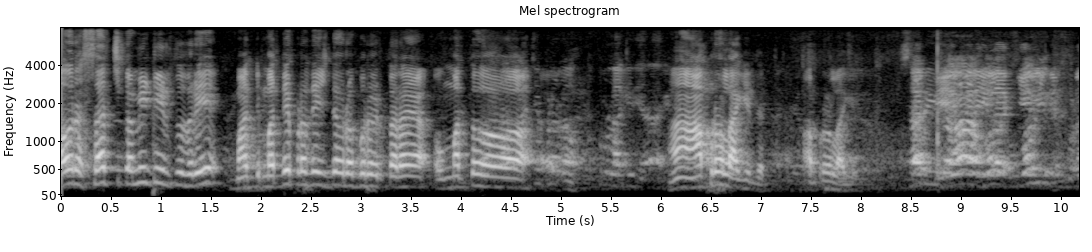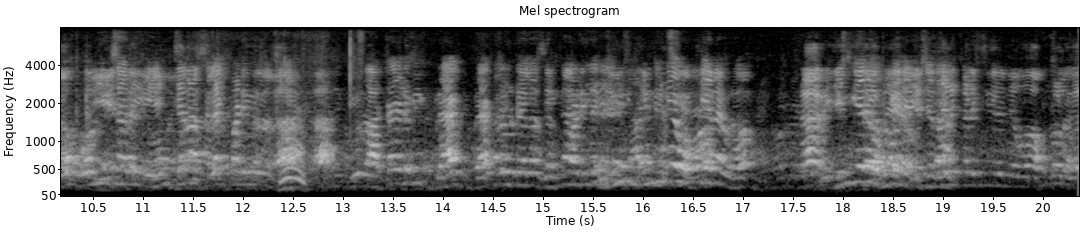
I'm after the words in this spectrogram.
ಅವ್ರ ಸರ್ಚ್ ಕಮಿಟಿ ಇರ್ತದ್ರಿ. ಮಧ್ಯ ಮಧ್ಯಪ್ರದೇಶದವ್ರೊಬ್ಬರು ಇರ್ತಾರೆ. ಮತ್ತು ಹಾಂ ಅಪ್ರೂವಲ್ ಆಗಿದೆ ಅಪ್ರೂವಲ್ ಆಗಿದೆ ಸರ್ ಈಗ ಇಲಾಖೆಯಲ್ಲಿ ಕೂಡ ಹೋಗಿ ಸರ್ ಈಗ ಎಂಟು ಜನ ಸೆಲೆಕ್ಟ್ ಮಾಡಿದ್ರಲ್ಲ ಹ್ಮ್. ಇವ್ರ ಅಕಾಡೆಮಿಕ್ ಬ್ಯಾಕ್ ಬ್ಯಾಕ್ ಗ್ರೌಂಡ್ ಎಲ್ಲ ಸೆಟ್ ಮಾಡಿದ್ರೆ ನಿಮ್ಗೆ ಓಕೆನಾ ಇವರು ಸರ್ ನಿಮ್ಗೆ ಓಕೆನಾ ಎಷ್ಟು ಜನ ಕಳಿಸಿದ್ರಿ ನೀವು ಅಪ್ರೂವಲ್ಗ?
